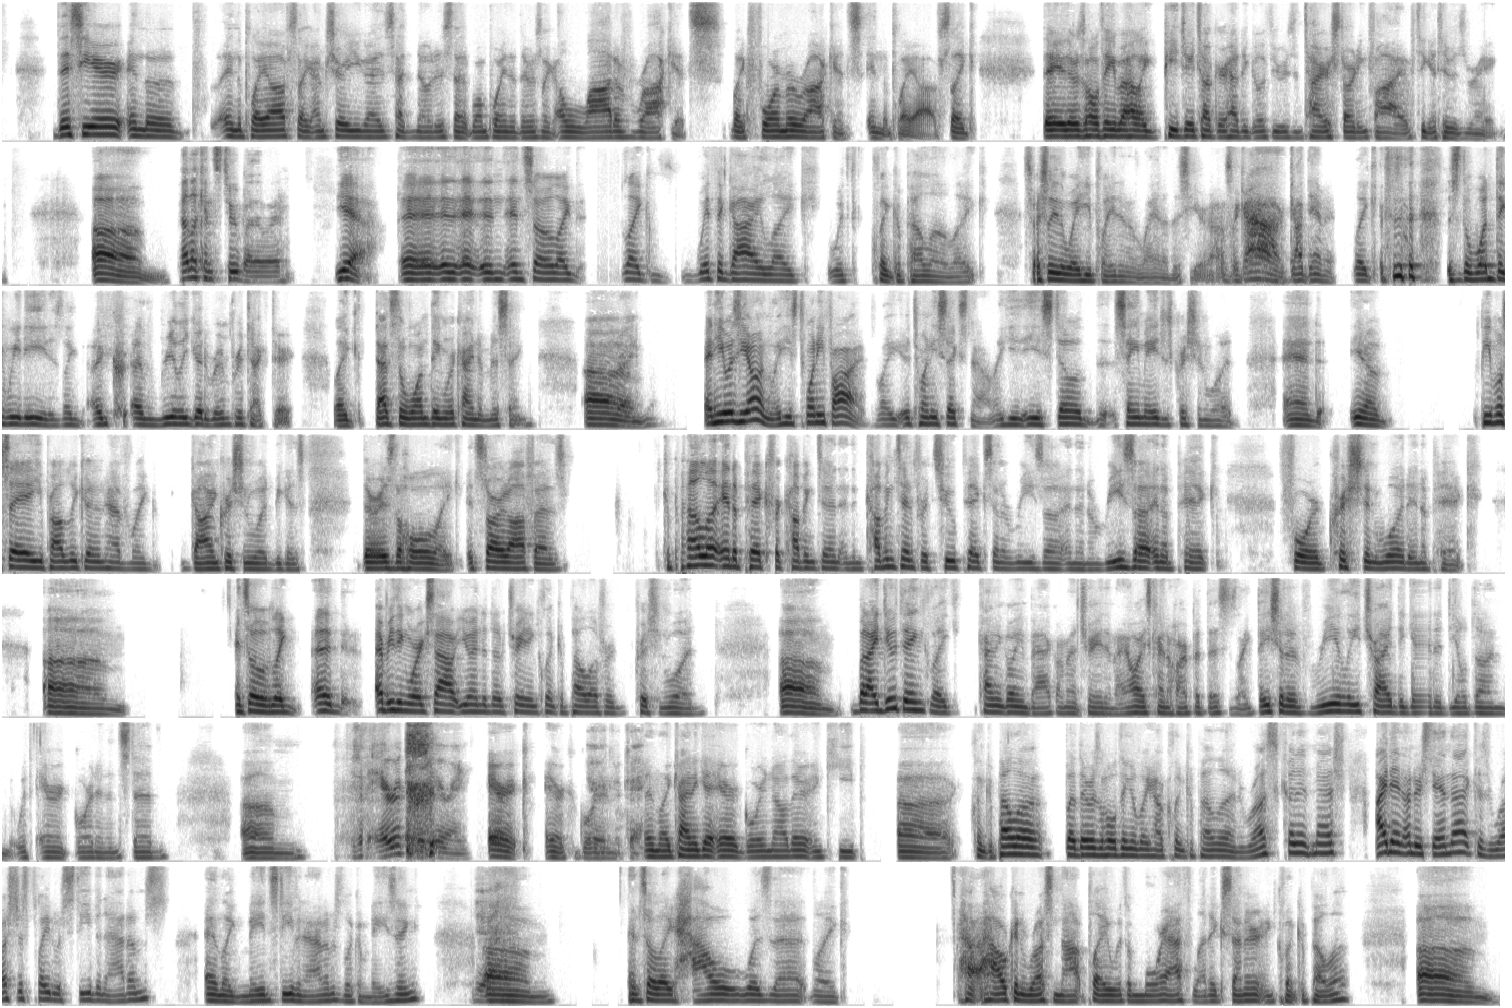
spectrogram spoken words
this year in the in the playoffs, like I'm sure you guys had noticed at one point that there was like a lot of Rockets, like former Rockets in the playoffs. Like they there was a whole thing about how like PJ Tucker had to go through his entire starting five to get to his ring. Um Pelicans too, by the way. yeah, and and, and, and so like like with a guy like with Clint Capela, like especially the way he played in Atlanta this year, I was like, ah, god damn it! Like this is the one thing we need is like a, a really good rim protector. Like that's the one thing we're kind of missing. Um, Right. And he was young, like he's 25, like 26 now. Like he, he's still the same age as Christian Wood. And you know, people say you probably couldn't have like gotten Christian Wood because there is the whole like it started off as Capela and a pick for Covington, and then Covington for two picks and Ariza, and then Ariza and a pick for Christian Wood and a pick. Um, and so like uh, everything works out. You ended up trading Clint Capela for Christian Wood. Um, but I do think like kind of going back on that trade, and I always kind of harp at this is like they should have really tried to get a deal done with Eric Gordon instead. Um, Is it Eric or Aaron? Eric, Eric Gordon, Eric, okay. and like kind of get Eric Gordon out there and keep uh Clint Capela. But there was a whole thing of like how Clint Capela and Russ couldn't mesh. I didn't understand that because Russ just played with Steven Adams and like made Steven Adams look amazing. Yeah. Um, and so like, how was that like? How how can Russ not play with a more athletic center and Clint Capela? Um,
